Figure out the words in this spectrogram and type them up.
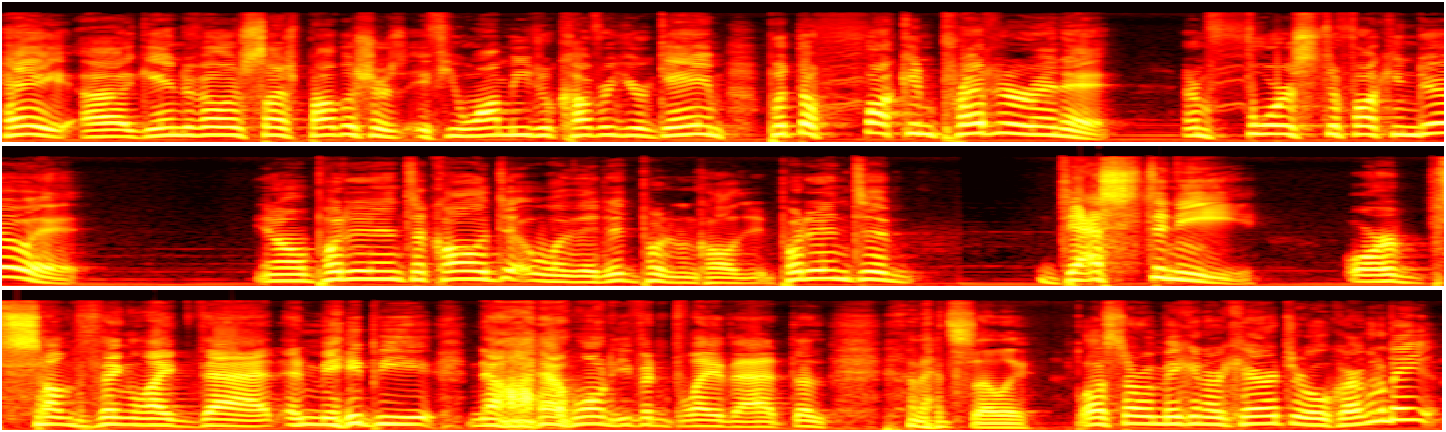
hey, uh, game developers slash publishers, if you want me to cover your game, put the fucking Predator in it. And I'm forced to fucking do it. You know, put it into Call of Duty. Well, they did put it in Call of Duty. Put it into Destiny or something like that. And maybe, no, I won't even play that. That's silly. let's start with making our character real quick. I'm gonna make,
